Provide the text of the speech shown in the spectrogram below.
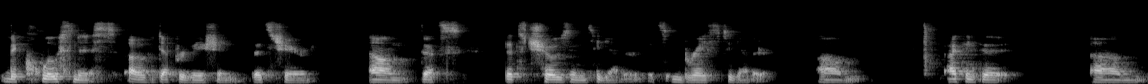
the closeness of deprivation that's shared, um, that's that's chosen together, that's embraced together. Um, I think that um,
